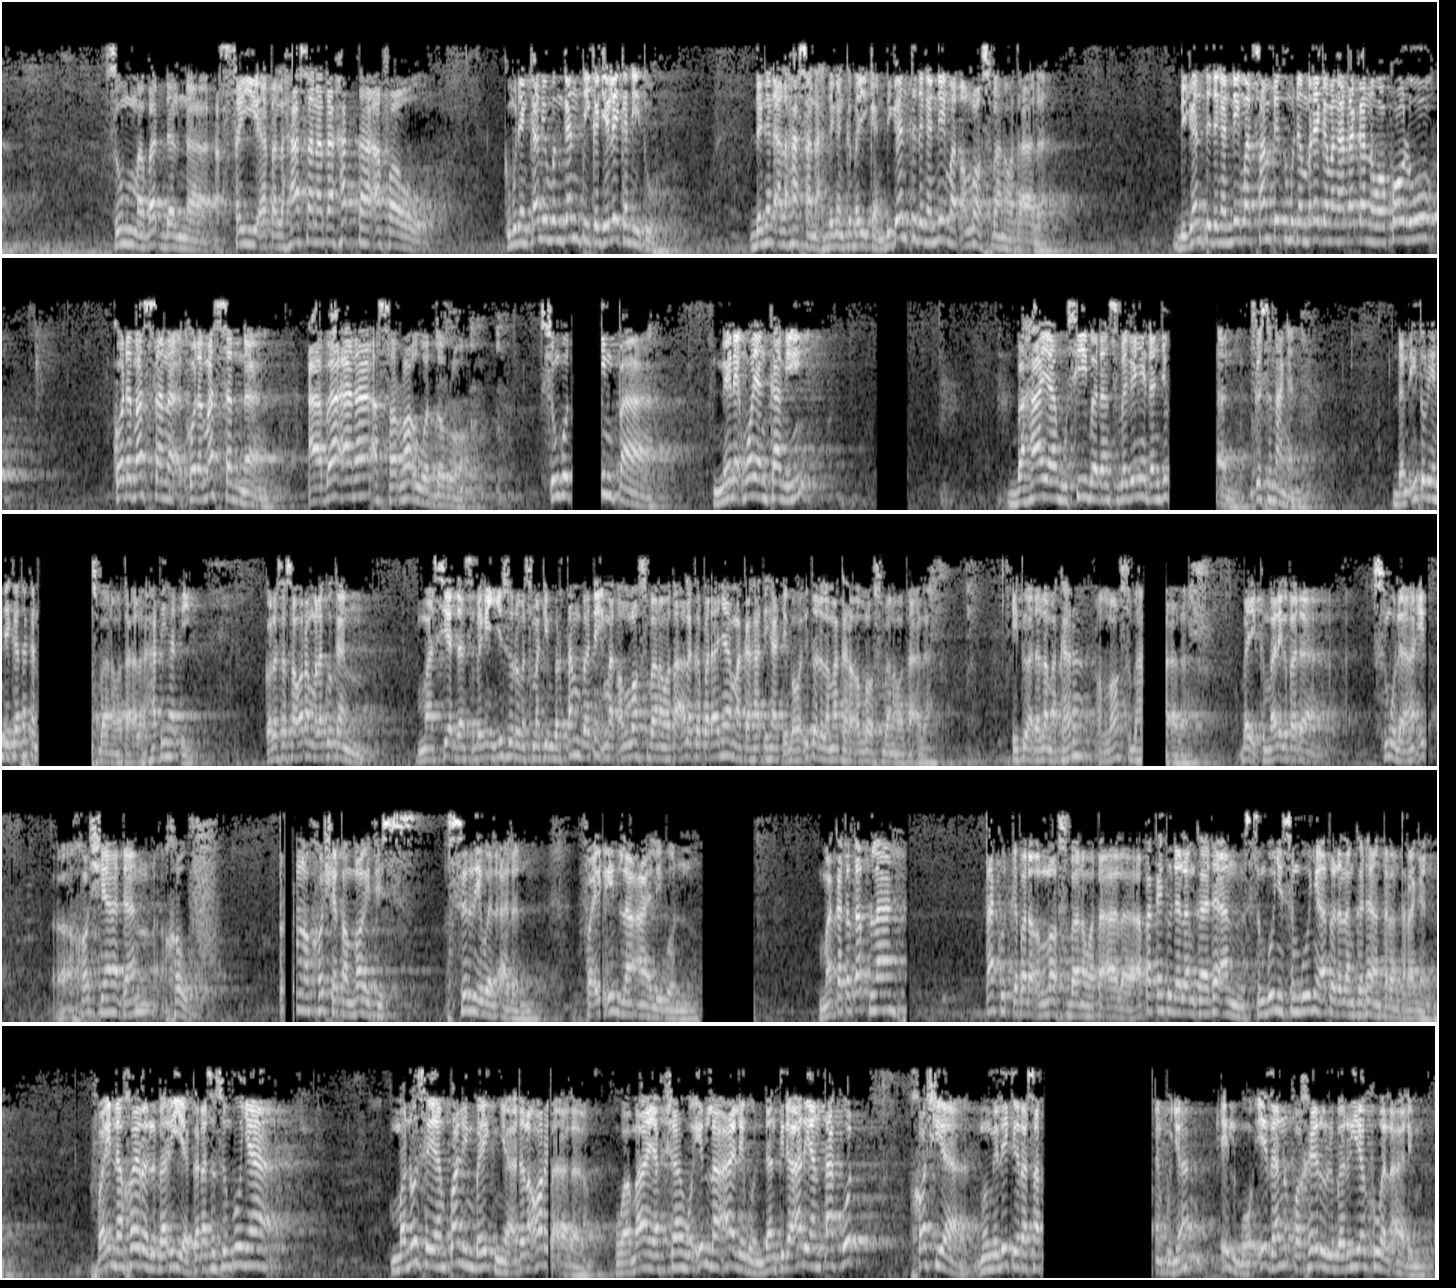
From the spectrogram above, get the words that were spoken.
Summa baddalna as-sayyi'ata al-hasanata hatta afau kemudian kami mengganti kejelekan itu dengan al-hasanah dengan kebaikan. Diganti dengan nikmat Allah Subhanahu wa taala. Diganti dengan nikmat sampai kemudian mereka mengatakan wa qalu qad massana qad massanna aba'ana as-sarra'u wad-dharra sungguh timpa nenek moyang kami bahaya musibah dan sebagainya dan juga kesenangan. Dan itu yang dikatakan Subhanahu wa taala. Hati-hati. Kalau seseorang melakukan maksiat dan sebagainya justru semakin bertambah nikmat Allah Subhanahu wa taala kepadanya, maka hati-hati bahwa itu adalah makar Allah Subhanahu wa taala. Itu adalah makar Allah Subhanahu wa taala. Baik, kembali kepada semula itu uh, khasyah dan khauf. Pertama khasyat Allah fi sirri wal alan. Fa illa alibun maka tetaplah takut kepada Allah Subhanahu wa taala. Apakah itu dalam keadaan sembunyi-sembunyi atau dalam keadaan terang-terangan? Fa inna khairal bariyah karena sesungguhnya manusia yang paling baiknya adalah orang taala. Wa ma yakhshahu illa alimun dan tidak ada yang takut khasyah memiliki rasa yang punya ilmu. Idzan fa khairul bariyah huwal alim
